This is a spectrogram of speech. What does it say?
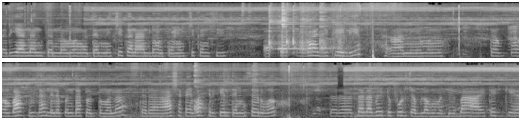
तर यानंतर मग त्यांनी चिकन आणलं होतं. मग चिकनची भाजी केली आणि मग त्या भाकरी झालेल्या पण दाखवत तुम्हाला. तर अशा काही भाकरी केल्या मी सर्व. तर चला भेटू पुढच्या ब्लॉगमध्ये. बाय. Take care.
